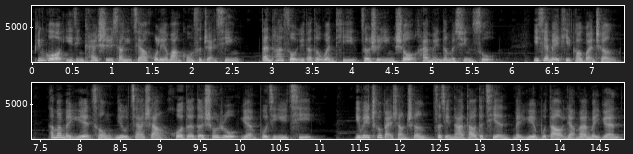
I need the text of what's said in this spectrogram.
苹果已经开始向一家互联网公司转型，但它所遇到的问题则是营收还没那么迅速。一些媒体高管称，他们每月从 New 加上获得的收入远不及预期。一位出版商称，自己拿到的钱每月不到两万美元。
